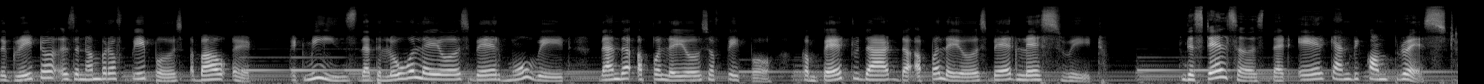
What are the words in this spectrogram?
the greater is the number of papers above it. It means that the lower layers bear more weight than the upper layers of paper. Compared to that, the upper layers bear less weight. This tells us that air can be compressed.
